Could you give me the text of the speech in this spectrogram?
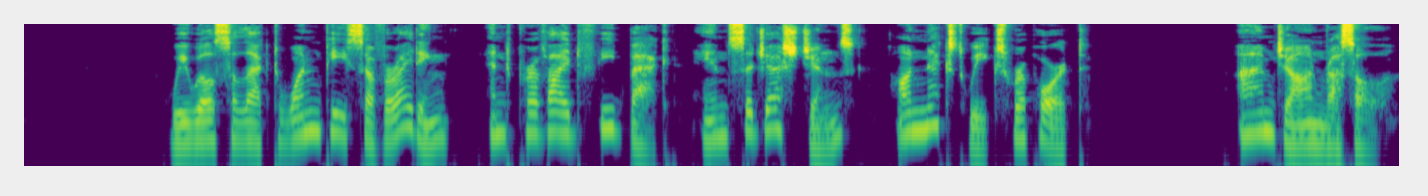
we will select one piece of writing and provide feedback and suggestions on next week's report. I'm John Russell.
